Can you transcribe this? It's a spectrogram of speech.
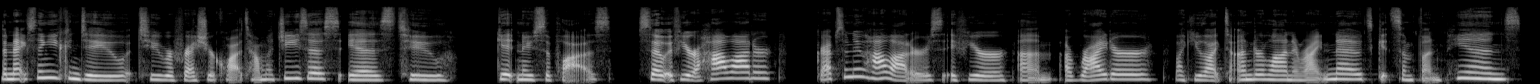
The next thing you can do to refresh your quiet time with Jesus is to get new supplies. So if you're a highlighter, grab some new highlighters. If you're um, a writer, like you like to underline and write notes, get some fun pens.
